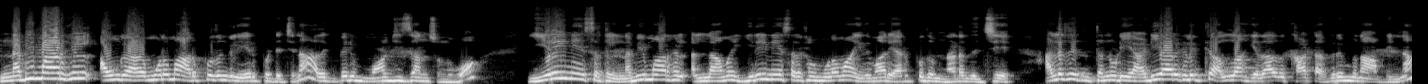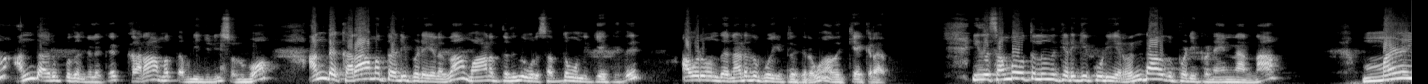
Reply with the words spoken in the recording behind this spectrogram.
நபிமார்கள் அவங்க மூலமா அற்புதங்கள் ஏற்பட்டுச்சுன்னா அதுக்கு பேர் மாஜிசான்னு சொல்லுவோம். இறைநேசர்கள் நபிமார்கள் அல்லாமல் இறைநேசர்கள் மூலமா இது மாதிரி அற்புதம் நடந்துச்சு. அல்லது தன்னுடைய அடியார்களுக்கு அல்லாஹ் ஏதாவது காட்ட விரும்பினா அப்படின்னா அந்த அற்புதங்களுக்கு கராமத் அப்படின்னு சொல்லி சொல்லுவோம். அந்த கராமத் அடிப்படையில தான் வானத்திலிருந்து ஒரு சப்தம் ஒன்று கேட்குது அவரும் அந்த நடந்து போயிட்டு இருக்கிறவங்க அதை கேட்கிறார் இந்த சம்பவத்திலிருந்து கிடைக்கக்கூடிய ரெண்டாவது படிப்பினை என்னன்னா மழை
